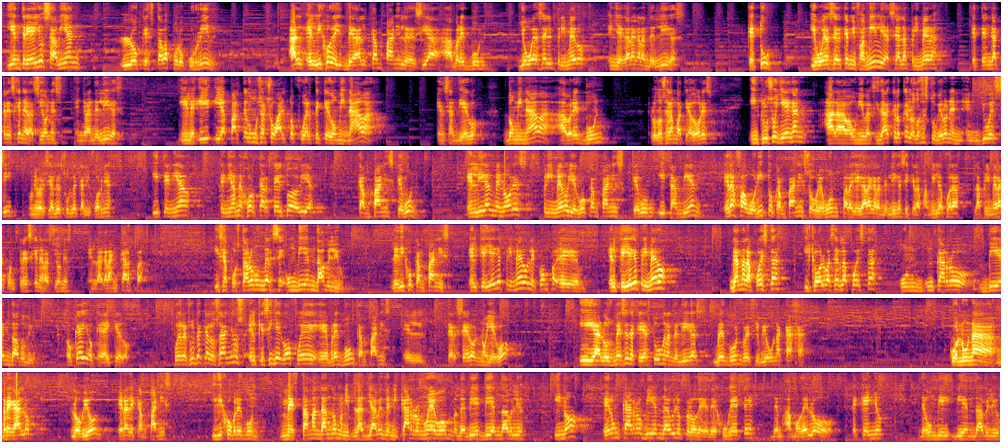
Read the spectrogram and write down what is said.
Y entre ellos sabían lo que estaba por ocurrir. Al, el hijo de, Al Campanis le decía a Brett Boone, yo voy a ser el primero en llegar a grandes ligas, que tú. Y voy a hacer que mi familia sea la primera que tenga tres generaciones en grandes ligas. Y, y, y, aparte de un muchacho alto, fuerte, que dominaba en San Diego, dominaba a Brett Boone, los dos eran bateadores, incluso llegan a la universidad, creo que los dos estuvieron en, USC, Universidad del Sur de California, y tenía, tenía mejor cartel todavía Campanis que Boone. En ligas menores, primero llegó Campanis que Boone, y también era favorito Campani sobre Boone para llegar a grandes ligas y que la familia fuera la primera con tres generaciones en la gran carpa. Y se apostaron un, Mercedes, un BMW. Le dijo Campanis, el que llegue primero le compra, eh, el que llegue primero gana la apuesta. ¿Y cuál va a ser la apuesta? Un, un carro BMW. Ok, ok, ahí quedó. Pues resulta que a los años el que sí llegó fue eh, Brett Boone, Campanis, el tercero no llegó. Y a los meses de que ya estuvo en Grandes Ligas, Brett Boone recibió una caja con un regalo. Lo vio, era de Campanis. Y dijo Brett Boone, me está mandando las llaves de mi carro nuevo, de BMW. Y no, era un carro BMW, pero de, de juguete, de, a modelo pequeño, de un BMW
